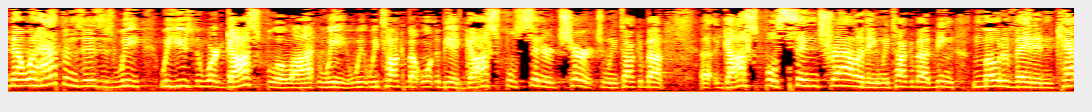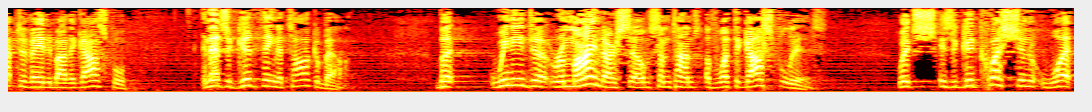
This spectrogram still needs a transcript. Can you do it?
now what happens is, is we, we use the word gospel a lot, and we, we, we talk about wanting to be a gospel-centered church, and we talk about uh, gospel centrality, and we talk about being motivated and captivated by the gospel. And that's a good thing to talk about. But we need to remind ourselves sometimes of what the gospel is which is a good question. What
